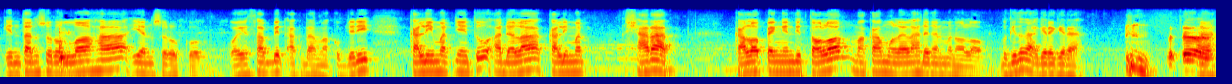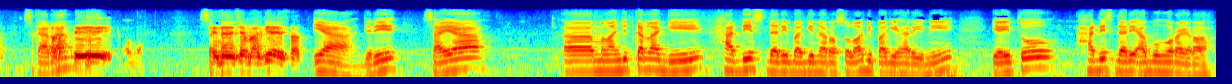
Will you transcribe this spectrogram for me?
Intan surullaha yan surukum wa yuthabit akdamakum. Jadi kalimatnya itu adalah kalimat syarat. Kalau pengen ditolong maka mulailah dengan menolong. Begitu nggak kira-kira? Betul. Nah, sekarang Seperti Indonesia bahagia ya Ustaz? Iya, jadi saya uh, melanjutkan lagi hadis dari baginda Rasulullah di pagi hari ini yaitu hadis dari Abu Hurairah.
